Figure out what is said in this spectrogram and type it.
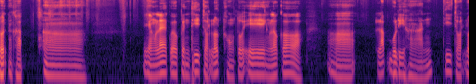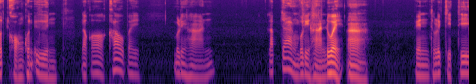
รถนะครับออย่างแรกก็เป็นที่จอดรถของตัวเอง แล้วก็รับบริหารที่จอดรถของคนอื่น แล้วก็เข้าไปบริหาร รับจ้างบริหารด้วย อ่า เป็นธุรกิจที่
